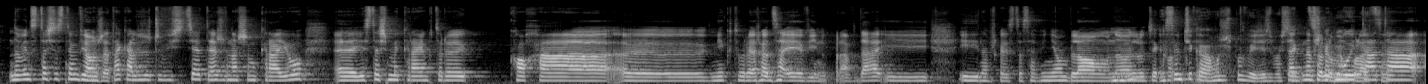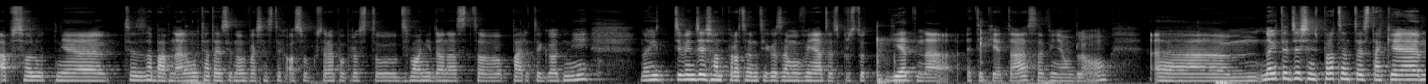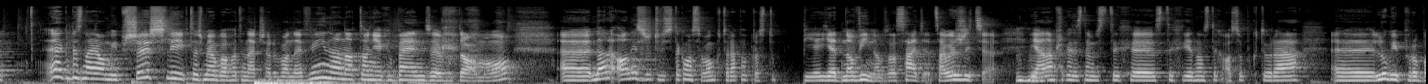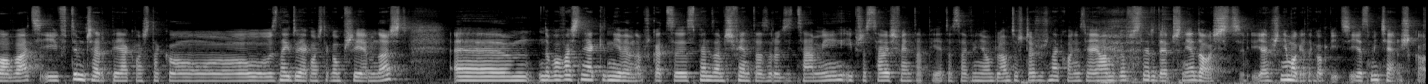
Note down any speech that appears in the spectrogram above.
No więc to się z tym wiąże, tak, ale rzeczywiście też w naszym kraju jesteśmy krajem, który kocha y, niektóre rodzaje win, prawda? I, I na przykład jest to Sauvignon Blanc. No, mm. ludzie Jestem ciekawa, możesz powiedzieć właśnie, Tak, na przykład mój Polacy. tata absolutnie, to jest zabawne, ale mój tata jest jedną właśnie z tych osób, która po prostu dzwoni do nas co parę tygodni. No i 90% jego zamówienia to jest po prostu jedna etykieta Sauvignon Blanc. Um, no i te 10% to jest takie jakby znajomi przyszli, ktoś miałby ochotę na czerwone wino, no to niech będzie w domu. E, no ale on jest rzeczywiście taką osobą, która po prostu pije jedno wino w zasadzie, całe życie. Mhm. Ja na przykład jestem z tych, e, z tych, jedną z tych osób, która e, lubi próbować i w tym czerpie jakąś taką, znajduje jakąś taką przyjemność. No bo właśnie jak, nie wiem, na przykład spędzam święta z rodzicami i przez całe święta piję to Sauvignon Blanc, to szczerze już na koniec ja mam go serdecznie dość. Ja już nie mogę tego pić jest mi ciężko.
